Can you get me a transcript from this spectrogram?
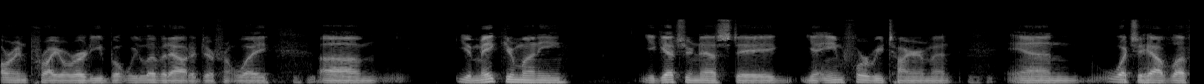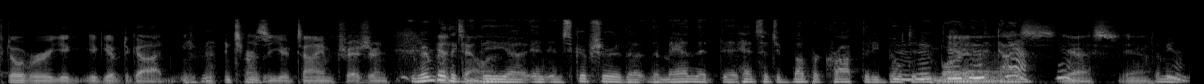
are in priority but we live it out a different way um, you make your money you get your nest egg you aim for retirement and what you have left over you you give to god in terms of your time treasure and Remember and the talent. the uh, in, in scripture the the man that, that had such a bumper crop that he built a new Mm-hmm. barn and then died. yes. Yes. Yeah. I mean,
